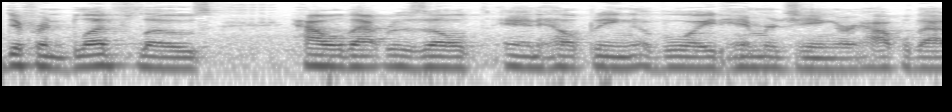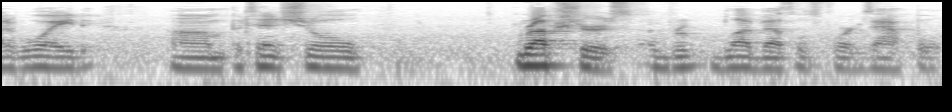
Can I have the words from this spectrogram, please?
different blood flows, how will that result in helping avoid hemorrhaging, or how will that avoid um, potential ruptures of blood vessels, for example.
